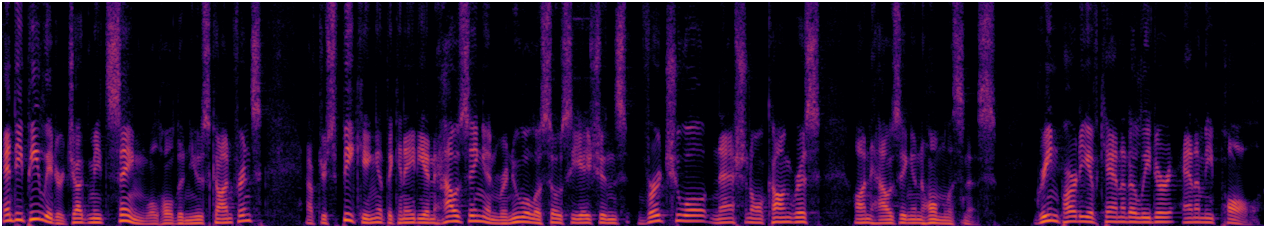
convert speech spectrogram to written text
NDP leader Jagmeet Singh will hold a news conference after speaking at the Canadian Housing and Renewal Association's virtual National Congress on Housing and Homelessness. Green Party of Canada leader Annamie Paul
